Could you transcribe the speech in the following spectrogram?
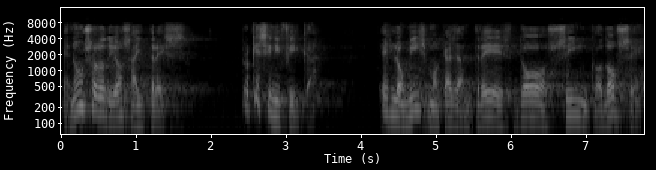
en un solo Dios hay tres. ¿Pero qué significa? ¿Es lo mismo que hayan tres, dos, cinco, doce?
